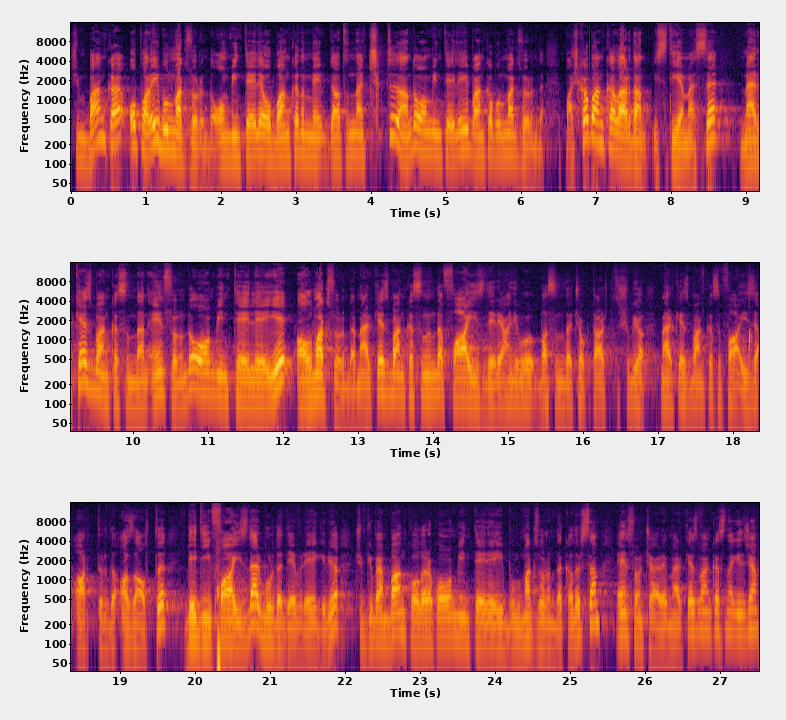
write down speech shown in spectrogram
Şimdi banka o parayı bulmak zorunda. 10 bin TL o bankanın mevduatından çıktığı anda 10 bin TL'yi banka bulmak zorunda. Başka bankalardan isteyemezse Merkez Bankası'ndan en sonunda o 10 bin TL'yi almak zorunda. Merkez Bankası'nın da faizleri hani bu basında çok tartışılıyor. Merkez Bankası faizi arttırdı, azalttı dediği faizler burada devreye giriyor. Çünkü ben banka olarak o 10 bin TL'yi bulmak zorunda kalırsam en son çare Merkez Bankası'na gideceğim.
